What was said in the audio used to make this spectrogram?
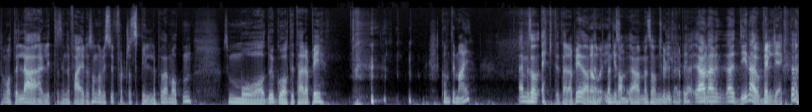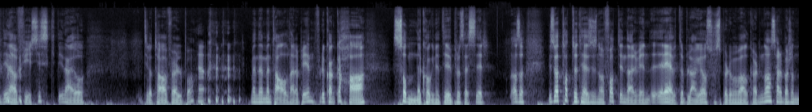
på en måte lære litt av sine feil og sånn. Og hvis du fortsatt spiller på den måten, så må du gå til terapi. Kom til meg. Nei, men sånn ekte terapi, da. Ja, men, og ikke sånn ja, men sånn tulleterapi. Ja, nei, men, nei, din er jo veldig ekte. Din er jo fysisk. Din er jo til å ta og føle på. Ja. men den mentale terapien For du kan ikke ha sånne kognitive prosesser. Altså, Hvis du har tatt ut Jesus nå, fått inn Darwin, revet opp laget, og så spør du om valgkarten nå, så er det bare sånn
